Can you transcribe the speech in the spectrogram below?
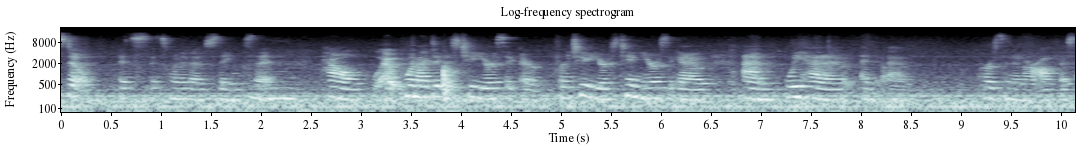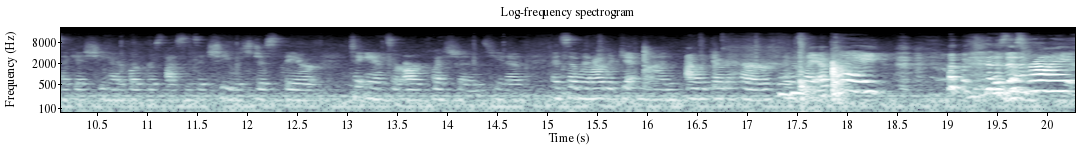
still, it's, it's one of those things that, how, when I did this two years, ag- or for two years, ten years ago, um, we had a, an- a person in our office, I guess she had a broker's license, and she was just there to answer our questions, you know? And so when I would get mine, I would go to her and say, okay, is this right?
